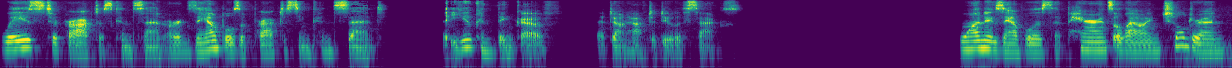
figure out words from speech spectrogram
ways to practice consent or examples of practicing consent that you can think of that don't have to do with sex. One example is that parents allowing children,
